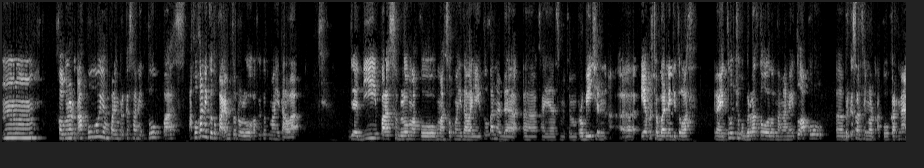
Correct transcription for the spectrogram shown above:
Hmm, kalau menurut aku yang paling berkesan itu pas aku kan ikut UKM tuh dulu, aku ikut Mahitala. Jadi pas sebelum aku masuk Mahitala itu kan ada uh, kayak semacam probation, uh, ya percobaannya gitulah. Nah itu cukup berat tuh tantangannya itu aku uh, berkesan sih menurut aku karena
